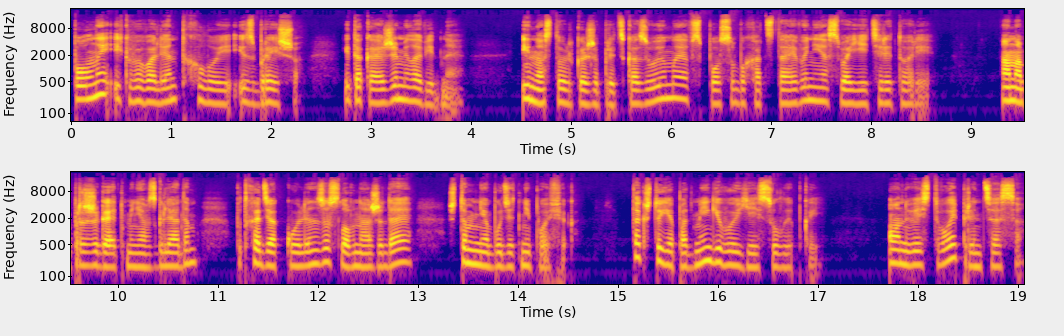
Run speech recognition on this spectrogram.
полный эквивалент Хлои из Брейшо — и такая же миловидная. и настолько же предсказуемая в способах отстаивания своей территории. Она прожигает меня взглядом, подходя к Коллинзу, словно ожидая, что мне будет не пофиг. Так что я подмигиваю ей с улыбкой. «Он весь твой, принцесса?»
